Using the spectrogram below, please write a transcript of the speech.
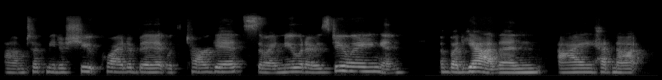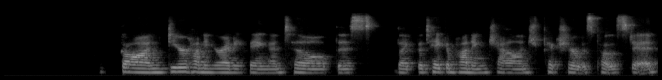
um, took me to shoot quite a bit with targets, so I knew what I was doing. And but yeah, then I had not gone deer hunting or anything until this like the take 'em hunting challenge picture was posted.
